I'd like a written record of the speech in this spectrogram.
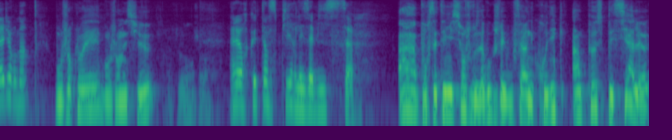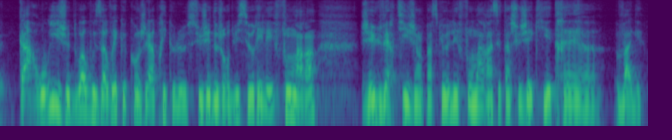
Salut Robin. Bonjour Chloé, bonjour messieurs. Bonjour. Alors, que t'inspirent les abysses? Ah, pour cette émission, je vous avoue que je vais vous faire une chronique un peu spéciale, car oui, je dois vous avouer que quand j'ai appris que le sujet d'aujourd'hui serait les fonds marins, j'ai eu le vertige, hein, parce que les fonds marins, c'est un sujet qui est très euh, vague.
